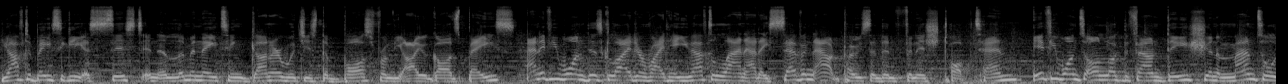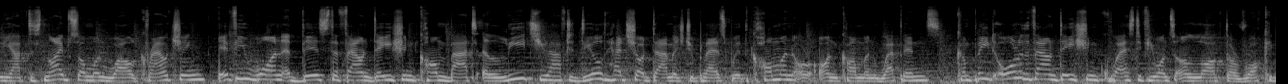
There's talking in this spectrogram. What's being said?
you have to basically assist in eliminating Gunnar, which is the boss from the Io God's base. And if you want this glider right here, you have to land at a 7 outpost and then finish top 10. If you want to unlock the Foundation Mantle, you have to snipe someone while crouching. If you want this, the Foundation Combat Elite, you have to deal headshot damage to players with common or uncommon weapons. Complete all of the Foundation quest if you want to unlock the Rocket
